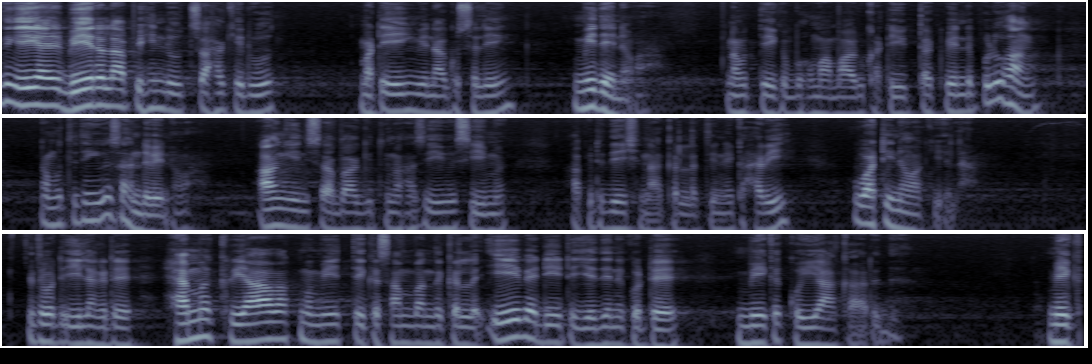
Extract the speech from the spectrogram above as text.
ඉතින් ඒ අයි බේරලා පිහින්ඩ උත්සාහ කෙරුවොත් මට එයින් වෙන අකුසලයෙන් මිදෙනවා. නමුත් ඒක බොහොම අමාරු කටයුත්තක් වෙන්න පුළුවන් නමුත් ඉතිං සන්ඩ වෙනවා. ආගේ නිසා භාගිතුන් හස ඉවසීම අපිට දේශනා කරලා තියෙන එක හරි වටිනවා කියලා. එතකොට ඊළඟට හැම ක්‍රියාවක්ම මේත් එක සම්බන්ධ කරලා ඒ වැඩේට යෙදෙනකොට මේක කොයි ආකාරද. මේක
